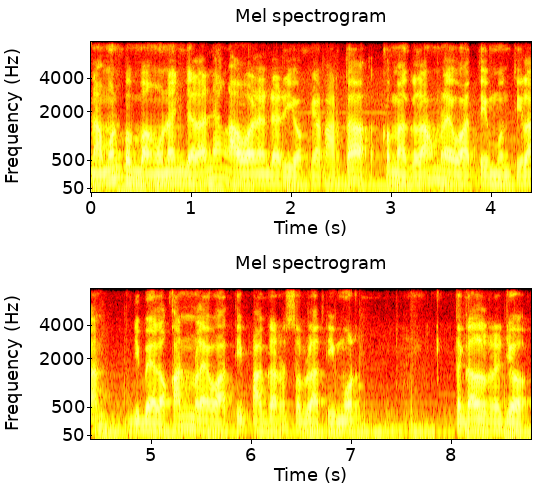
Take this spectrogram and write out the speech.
Namun pembangunan jalan yang awalnya dari Yogyakarta ke Magelang melewati Muntilan dibelokkan melewati pagar sebelah timur Tegal Rejo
